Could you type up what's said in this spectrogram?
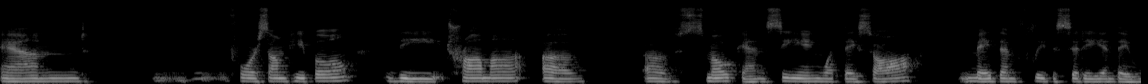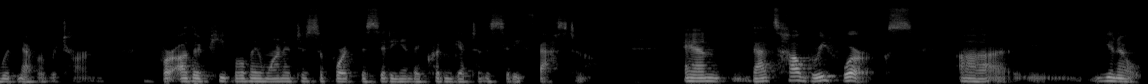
And for some people, the trauma of, of smoke and seeing what they saw made them flee the city and they would never return. For other people, they wanted to support the city and they couldn't get to the city fast enough. And that's how grief works. uh, you know,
